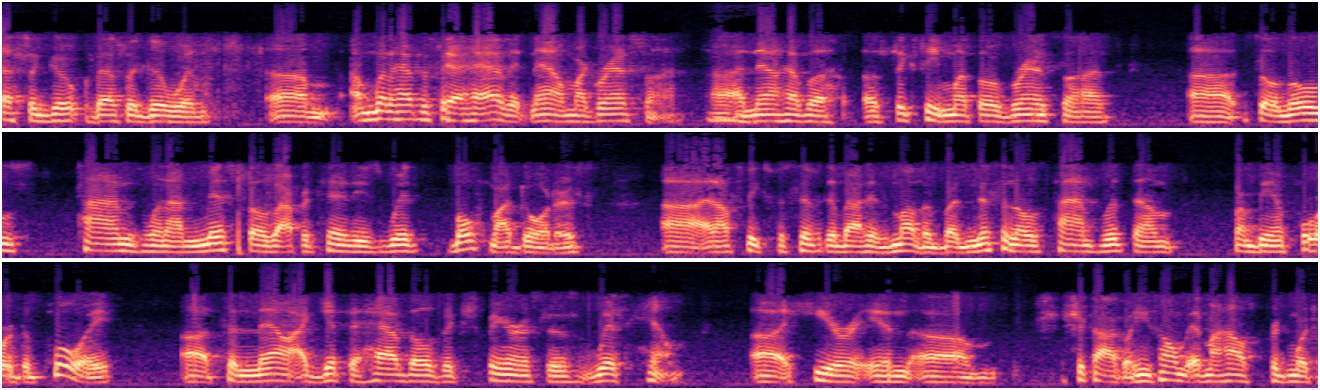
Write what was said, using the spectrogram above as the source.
that's a good. That's a good one. Um, I'm going to have to say I have it now. My grandson. Uh, I now have a, a 16 month old grandson. Uh, so those times when I missed those opportunities with both my daughters, uh, and I'll speak specifically about his mother, but missing those times with them from being forward deployed uh, to now I get to have those experiences with him uh, here in um, Chicago. He's home at my house pretty much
